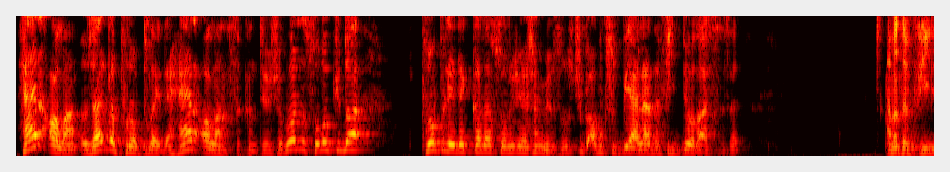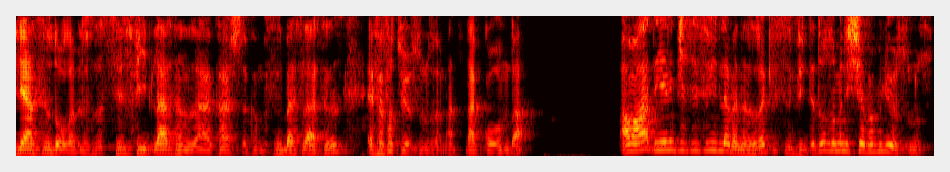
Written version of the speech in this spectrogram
Her alan özellikle pro play'de her alan sıkıntı yaşıyor. Bu arada solo queue'da pro play'deki kadar sorun yaşamıyorsunuz. Çünkü abuk bir yerlerde feedliyorlar sizi. Ama tabii feedleyen siz de olabilirsiniz. Siz feedlerseniz eğer karşı takımı, siz beslerseniz FF atıyorsunuz hemen dakika 10'da. Ama diyelim ki siz feedlemediniz, rakip sizi feedledi o zaman iş yapabiliyorsunuz.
